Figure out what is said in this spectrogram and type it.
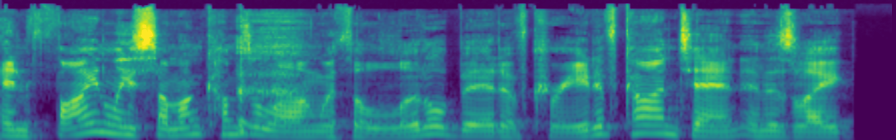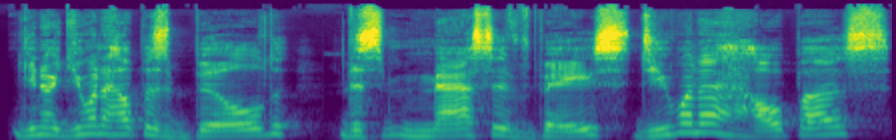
And finally, someone comes along with a little bit of creative content and is like, You know, you want to help us build this massive base? Do you want to help us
